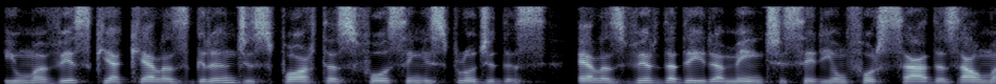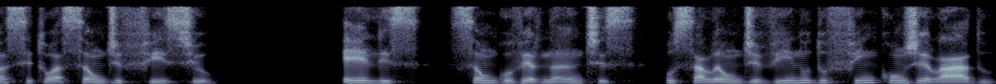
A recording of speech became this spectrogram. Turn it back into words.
e uma vez que aquelas grandes portas fossem explodidas, elas verdadeiramente seriam forçadas a uma situação difícil. Eles, são governantes, o salão divino do fim congelado,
